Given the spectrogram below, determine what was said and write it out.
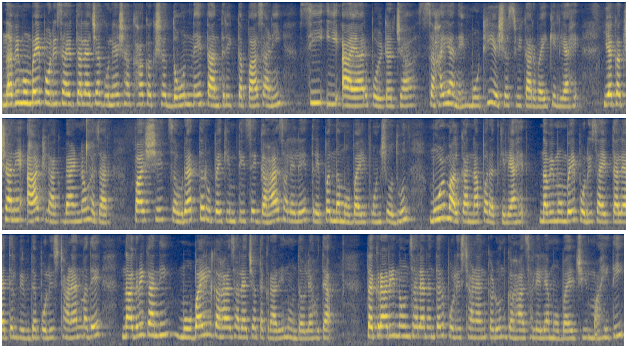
नवी मुंबई पोलीस आयुक्तालयाच्या गुन्हे शाखा कक्ष दोनने तांत्रिक तपास आणि सीई आय आर पोर्टलच्या सहाय्याने मोठी यशस्वी कारवाई केली आहे. या कक्षाने आठ लाख ब्याण्णव हजार पाचशे चौऱ्याहत्तर रुपये किमतीचे गहाळ झालेले त्रेपन्न मोबाईल फोन शोधून मूळ मालकांना परत केले आहेत. नवी मुंबई पोलीस आयुक्तालयातील विविध पोलीस ठाण्यांमध्ये नागरिकांनी मोबाईल गहाळ झाल्याच्या तक्रारी नोंदवल्या होत्या. तक्रारी नोंद झाल्यानंतर पोलीस ठाण्यांकडून गहाळ झालेल्या मोबाईलची माहिती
